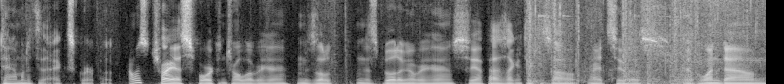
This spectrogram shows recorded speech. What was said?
Damn, I'm gonna do the X square, but I want to try a spore control over here in this little in this building over here and see how fast I can take this out. All right, see this. We have one down.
